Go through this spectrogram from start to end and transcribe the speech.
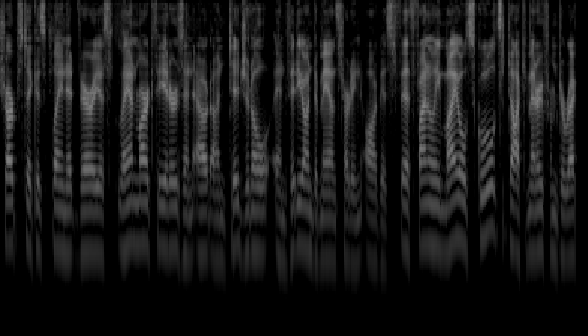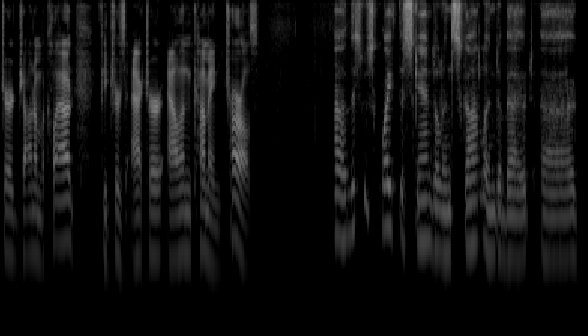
Sharpstick is playing at various landmark theaters and out on digital and video on demand starting August 5th. Finally, My Old School. It's a documentary from director Jono McLeod, features actor Alan Cumming. Charles. Uh, this was quite the scandal in Scotland about a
